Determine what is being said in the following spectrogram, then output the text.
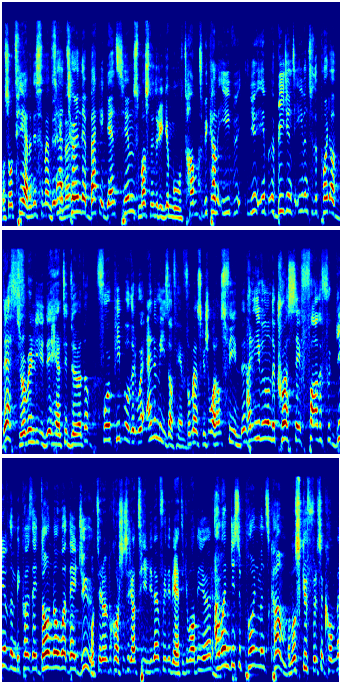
Og så tjene disse menneskene turned their back against him, som har snudd ryggen mot ham. to become ev- obedient even to the point of death Til å bli lydig helt til døden. for people that were enemies of him. For mennesker som var hans fiender. And even on the cross, say, Father, forgive them because they don't know what they do. Og til og med på korset sier han tilgi dem, fordi de vet ikke hva de gjør. And when disappointments come, Og når skuffelse kommer,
